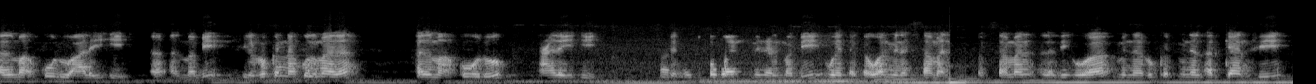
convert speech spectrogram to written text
المأقول عليه آه المبيع في الركن نقول ماذا؟ المعقود عليه يتكون من المبيع ويتكون من الثمن الثمن الذي هو من الركن من الأركان في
